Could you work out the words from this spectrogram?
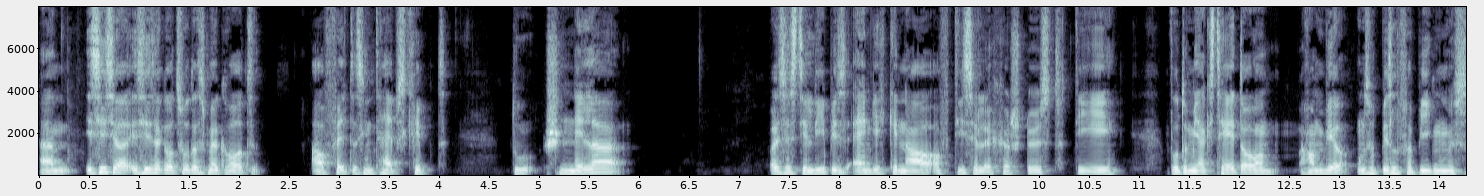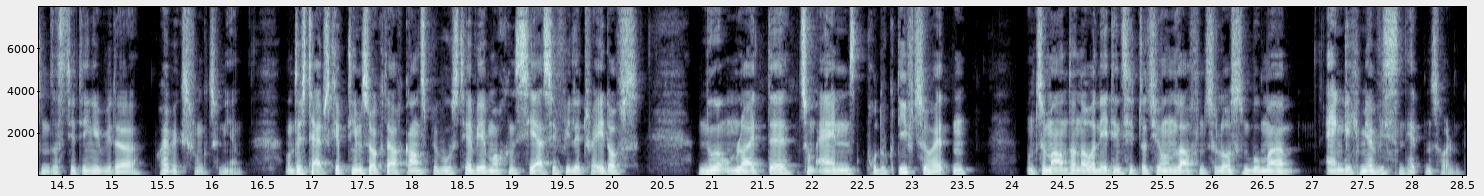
Ähm, es ist ja, es ist ja gerade so, dass mir gerade auffällt, dass in TypeScript du schneller, als es dir lieb ist, eigentlich genau auf diese Löcher stößt, die, wo du merkst, hey, da haben wir uns ein bisschen verbiegen müssen, dass die Dinge wieder halbwegs funktionieren. Und das TypeScript-Team sagt auch ganz bewusst, hey, wir machen sehr, sehr viele Trade-offs, nur um Leute zum einen produktiv zu halten und zum anderen aber nicht in Situationen laufen zu lassen, wo man eigentlich mehr wissen hätten sollen.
